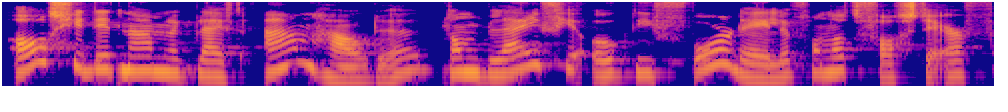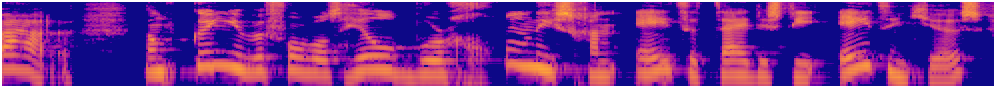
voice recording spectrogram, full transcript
Als je dit namelijk blijft aanhouden, dan blijf je ook die voordelen van dat vaste ervaren. Dan kun je bijvoorbeeld heel bourgondisch gaan eten tijdens die etentjes,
